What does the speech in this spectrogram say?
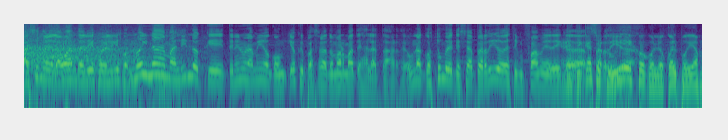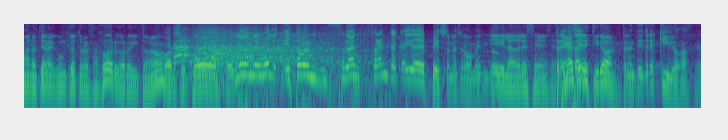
haciéndole el aguante al viejo y el viejo. No hay nada más lindo que tener un amigo con kiosco y pasar a tomar mates a la tarde. Una costumbre que se ha perdido de esta infame En década este caso tu viejo, con lo cual podías manotear algún que otro alfajor, gordito, ¿no? Por supuesto. No, no, igual estaba en franca caída de peso en ese momento. Y la adolescencia. Te 30 pegás el estirón. 33 kilos bajé.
